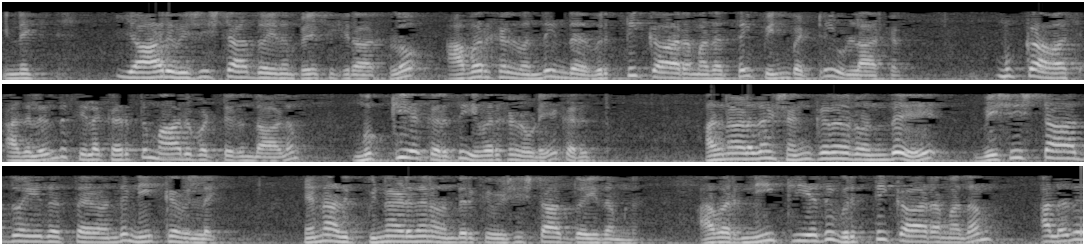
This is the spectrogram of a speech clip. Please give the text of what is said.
இன்னைக்கு யாரு விசிஷ்டாத்வைதம் பேசுகிறார்களோ அவர்கள் வந்து இந்த விற்பிக்கார மதத்தை பின்பற்றி உள்ளார்கள். முக்காவாசி அதிலிருந்து சில கருத்து மாறுபட்டு இருந்தாலும் முக்கிய கருத்து இவர்களுடைய கருத்து. அதனாலதான் சங்கரர் வந்து விசிஷ்டாத்வைதத்தை வந்து நீக்கவில்லை. ஏன்னா அதுக்கு பின்னாடி தானே வந்திருக்கு விசிஷ்டாத்வைதம்னு. அவர் நீக்கியது விற்த்திகார மதம் அல்லது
